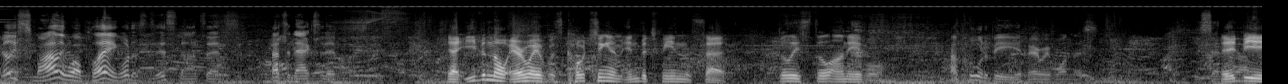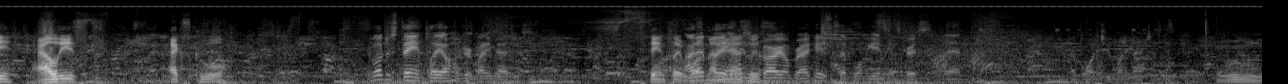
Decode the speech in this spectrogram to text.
Billy smiling while playing. What is this nonsense? That's an accident. yeah, even though Airwave was coaching him in between the set, Billy's still unable. How cool would it be if Airwave won this? It It'd out. be at least X cool. I'll just stay and play 100 money matches. Stay and play I what didn't play many any matches? Lucario on bracket except one game against Chris, and then I've won two money matches. as a player. Ooh.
